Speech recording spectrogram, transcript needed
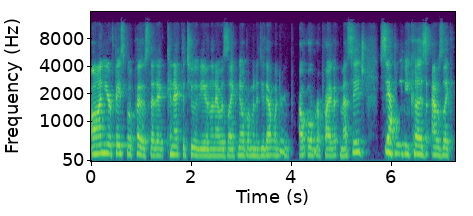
on your Facebook post that it connect the two of you and then I was like nope I'm going to do that one during over a private message simply yeah. because I was like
